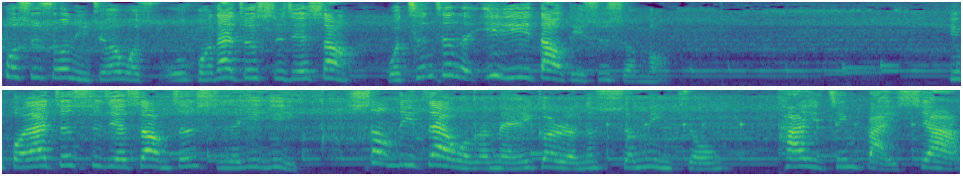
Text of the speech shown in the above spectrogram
或是说，你觉得我我活在这世界上，我真正的意义到底是什么？你活在这世界上真实的意义，上帝在我们每一个人的生命中，他已经摆下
